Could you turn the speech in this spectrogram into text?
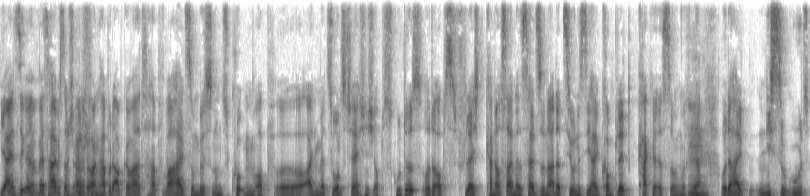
Die einzige, weshalb ich es noch nicht Mal angefangen habe oder abgewartet habe, war halt so ein bisschen, um zu gucken, ob äh, animationstechnisch, ob das gut ist oder ob es vielleicht kann auch sein, dass es halt so eine Adaption ist, die halt komplett kacke ist, so ungefähr. Mhm. Oder halt nicht so gut.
